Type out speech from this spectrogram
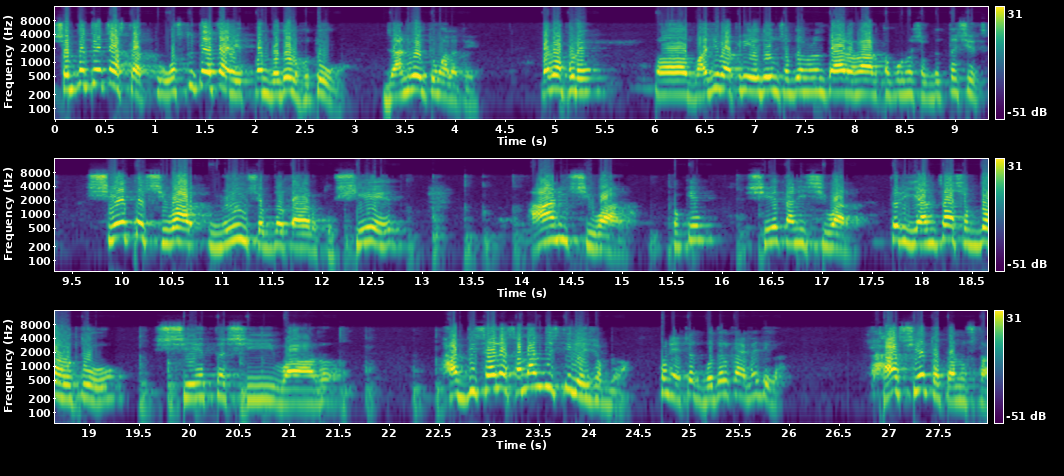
शब्द तेच असतात वस्तू त्याच आहेत पण बदल होतो. जाणवेल तुम्हाला ते. बघा पुढे. अं, भाजी भाकरी हे दोन शब्द मिळून तयार होणार अर्थपूर्ण शब्द तसेच. शेत शिवार मिळून शब्द तयार होतो. शेत आणि शिवार. ओके? शेत आणि शिवार. तर यांचा शब्द होतो शेत शिवार. हा दिसायला समान दिसतील हे शब्द. पण याच्यात बदल काय माहिती का? हा शेत होता नुसता.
